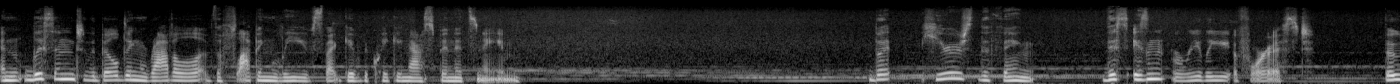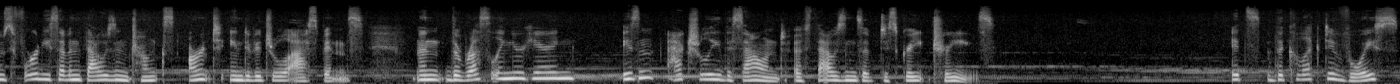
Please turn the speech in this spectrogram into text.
and listen to the building rattle of the flapping leaves that give the quaking aspen its name. But here's the thing this isn't really a forest. Those 47,000 trunks aren't individual aspens, and the rustling you're hearing isn't actually the sound of thousands of discrete trees. It's the collective voice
